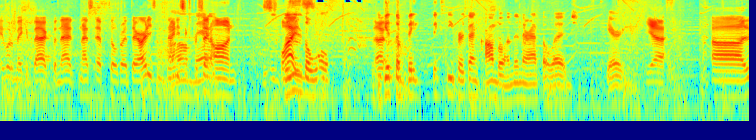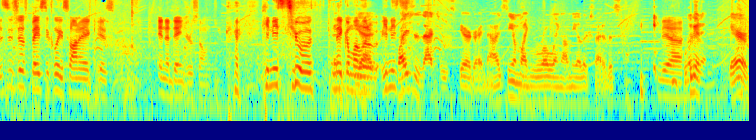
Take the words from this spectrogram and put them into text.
Able to make it back, but that nice F tilt right there. Already 96% man. on This is, twice. this is the wolf. You get the big 60% combo and then they're at the ledge. Scary. Yeah. Uh, this is just basically Sonic is in a danger zone. he needs to make him a yeah, little. He needs. Twice is actually scared right now. I see him like rolling on the other side of this. Yeah, Look at him. Scared.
